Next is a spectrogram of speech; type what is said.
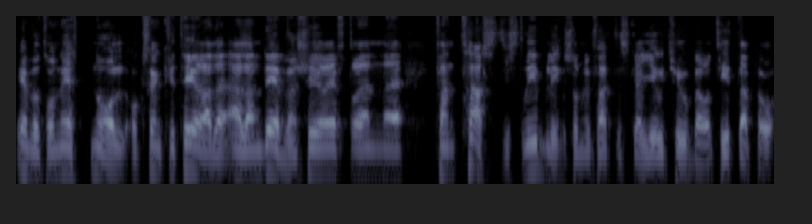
Everton 1-0 och sen kvitterade Alan Devonshire efter en eh, fantastisk dribbling som ni faktiskt ska youtuba och titta på.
